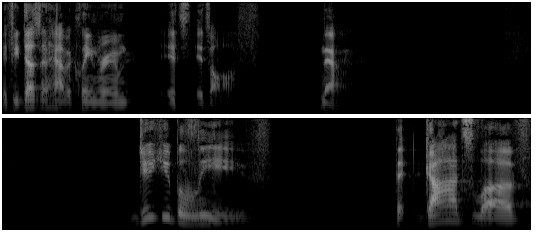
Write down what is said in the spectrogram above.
If he doesn't have a clean room, it's, it's off. Now, do you believe that God's love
